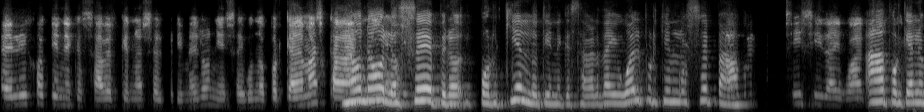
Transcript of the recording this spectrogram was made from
el hijo tiene que saber que no es el primero ni el segundo, porque además cada No, no, lo sé, pero ¿por quién lo tiene que saber? Da igual por quién lo Ah, sepa. bueno, sí, sí, da igual. Ah, porque a lo Ah,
